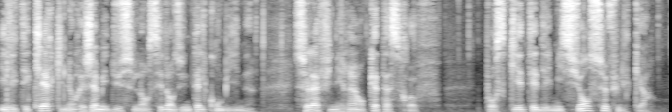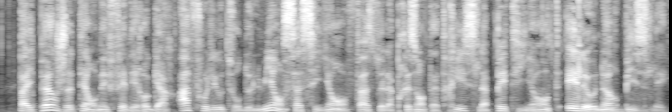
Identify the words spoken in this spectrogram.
Il était clair qu'il n'aurait jamais dû se lancer dans une telle combine. Cela finirait en catastrophe. Pour ce qui était de l'émission, ce fut le cas. Piper jetait en effet des regards affolés autour de lui en s'asseyant en face de la présentatrice, la pétillante Eleanor Beasley.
